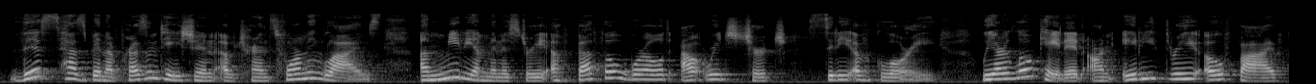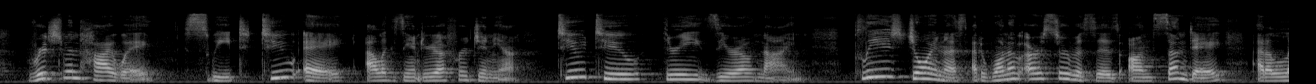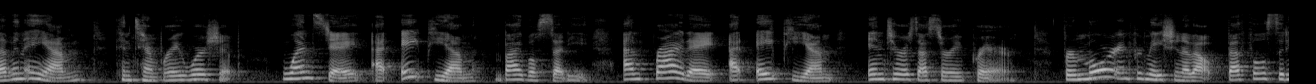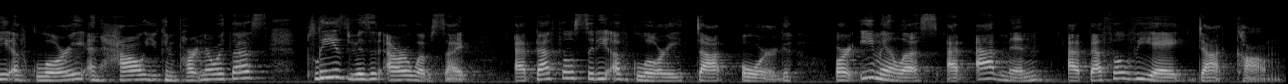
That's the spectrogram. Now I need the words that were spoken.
This has been a presentation of Transforming Lives, a media ministry of Bethel World Outreach Church, City of Glory. We are located on 8305 Richmond Highway, Suite 2A, Alexandria, Virginia, 22309. Please join us at one of our services on Sunday at 11 a.m. Contemporary Worship. Wednesday at 8 p.m. Bible study, and Friday at 8 p.m. intercessory prayer. For more information about Bethel City of Glory and how you can partner with us, please visit our website at bethelcityofglory.org or email us at admin at bethelva.com.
